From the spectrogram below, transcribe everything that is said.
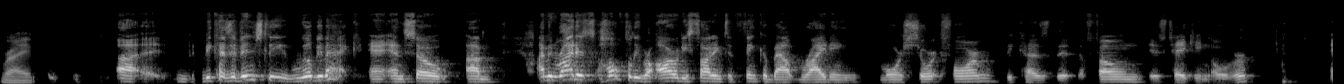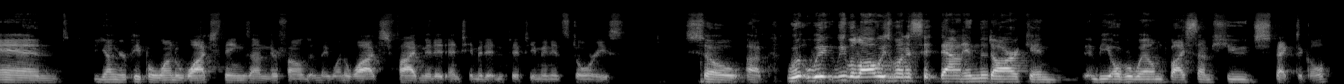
Right. Uh, because eventually we'll be back. And, and so, um, I mean, writers hopefully we're already starting to think about writing more short form because the, the phone is taking over. And younger people want to watch things on their phone and they want to watch five minute and 10 minute and 15 minute stories. So uh, we, we, we will always want to sit down in the dark and, and be overwhelmed by some huge spectacle.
